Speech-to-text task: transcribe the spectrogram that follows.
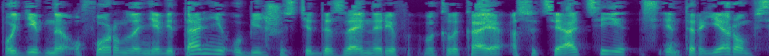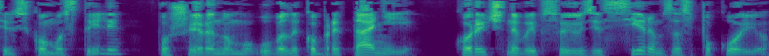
подібне оформлення вітальні у більшості дизайнерів викликає асоціації з інтер'єром в сільському стилі, поширеному у Великобританії. Коричневий в союзі з сірим заспокоює.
